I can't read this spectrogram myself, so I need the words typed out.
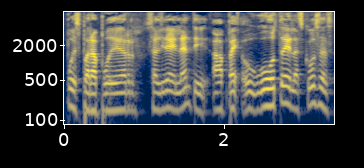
pues para poder salir adelante. U- Otra de las cosas,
